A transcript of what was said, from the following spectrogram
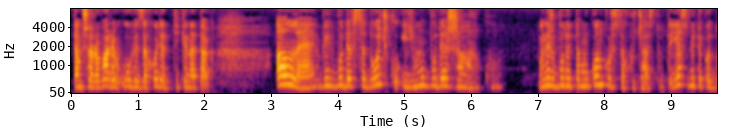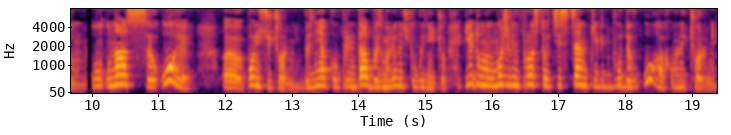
Там шаровари в уги заходять тільки на так. Але він буде в садочку і йому буде жарко. Вони ж будуть там у конкурсах участвувати. Я собі таке думаю. У, у нас уги е, повністю чорні, без ніякого принта, без малюночків, без нічого. І я думаю, може він просто ці сценки відбуде в угах, вони чорні.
